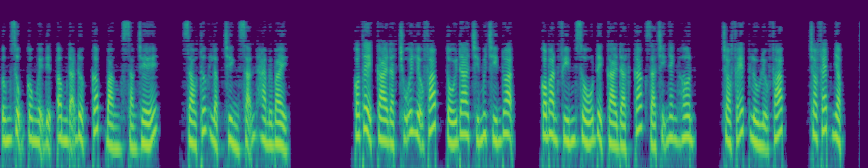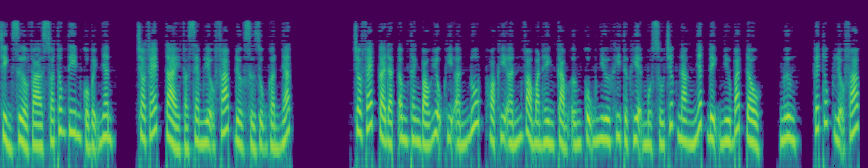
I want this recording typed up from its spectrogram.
Ứng dụng công nghệ điện âm đã được cấp bằng sáng chế, giao thức lập trình sẵn 27. Có thể cài đặt chuỗi liệu pháp tối đa 99 đoạn, có bàn phím số để cài đặt các giá trị nhanh hơn, cho phép lưu liệu pháp, cho phép nhập, chỉnh sửa và xóa thông tin của bệnh nhân, cho phép tải và xem liệu pháp được sử dụng gần nhất cho phép cài đặt âm thanh báo hiệu khi ấn nút hoặc khi ấn vào màn hình cảm ứng cũng như khi thực hiện một số chức năng nhất định như bắt đầu, ngưng, kết thúc liệu pháp.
